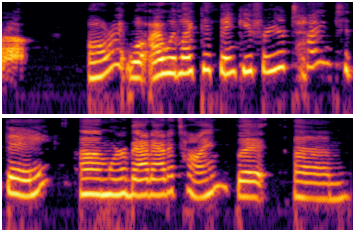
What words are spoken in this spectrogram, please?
Yeah. All right. Well, I would like to thank you for your time today. Um, we're about out of time, but um,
